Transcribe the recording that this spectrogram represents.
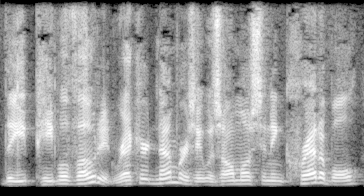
the people voted record numbers. It was almost an incredible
